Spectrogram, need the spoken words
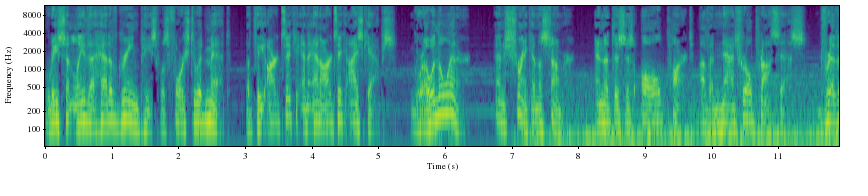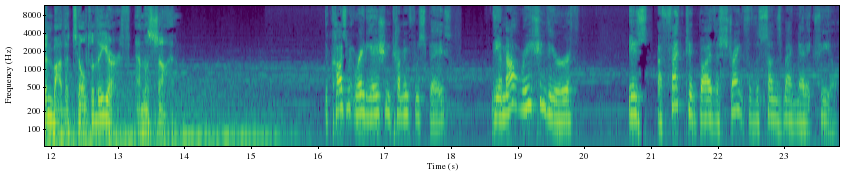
Recently, the head of Greenpeace was forced to admit that the Arctic and Antarctic ice caps grow in the winter and shrink in the summer, and that this is all part of a natural process driven by the tilt of the Earth and the Sun the cosmic radiation coming from space, the amount reaching the Earth is affected by the strength of the sun's magnetic field.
